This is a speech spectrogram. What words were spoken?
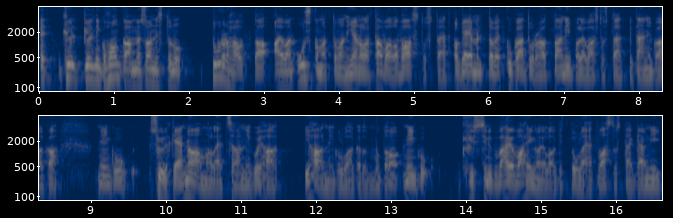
et, kyllä kyllä niin kuin Honka on myös onnistunut turhauttaa aivan uskomattoman hienolla tavalla vastustajat. Okei, en mä nyt ole, että kukaan turhauttaa niin paljon vastustajat, että pitää niin kuin alkaa niin kuin sylkeä naamalle, että se on niin kuin ihan, ihan niin kuin luokaton. Mutta niin kuin, kyllä siinä niin kuin vähän jo vahingoiluakin tulee, että vastustaja käy niin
